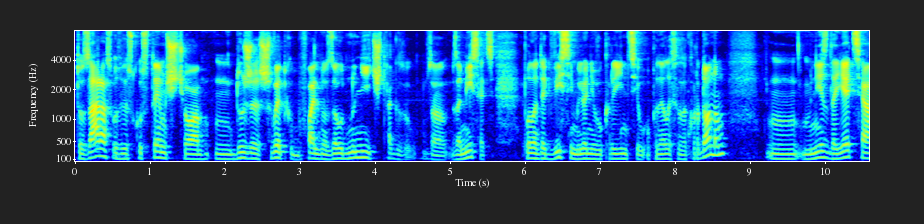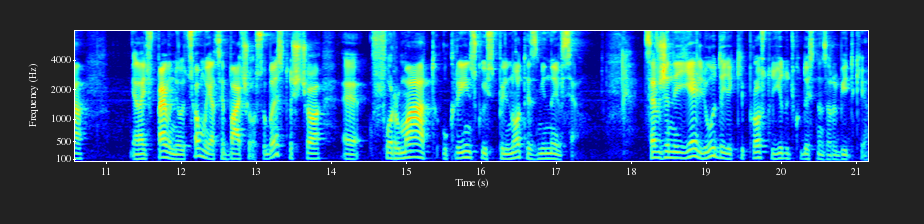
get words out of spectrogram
То зараз, у зв'язку з тим, що дуже швидко, буквально за одну ніч, так за, за місяць, понад як 8 мільйонів українців опинилися за кордоном. Мені здається. Я навіть впевнений у цьому, я це бачу особисто, що е, формат української спільноти змінився. Це вже не є люди, які просто їдуть кудись на заробітки.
